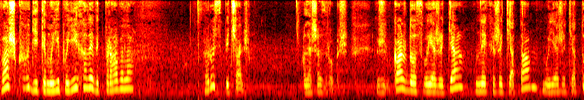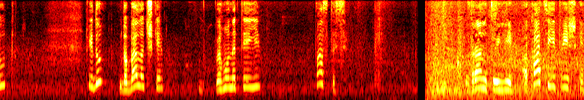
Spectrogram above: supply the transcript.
Важко, діти мої поїхали, відправила. Грусть печаль. Але що зробиш? Кожного своє життя, у них життя там, моє життя тут. Іду до белочки, вигонити її, пастись. Зранку її акації трішки.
